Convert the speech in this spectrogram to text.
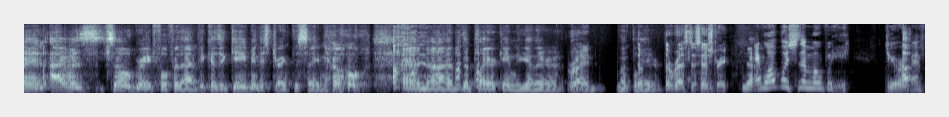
and I was so grateful for that because it gave me the strength to say no. and uh, the player came together like right. a month later. The rest is history. Yeah. And what was the movie? Do you uh, remember?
